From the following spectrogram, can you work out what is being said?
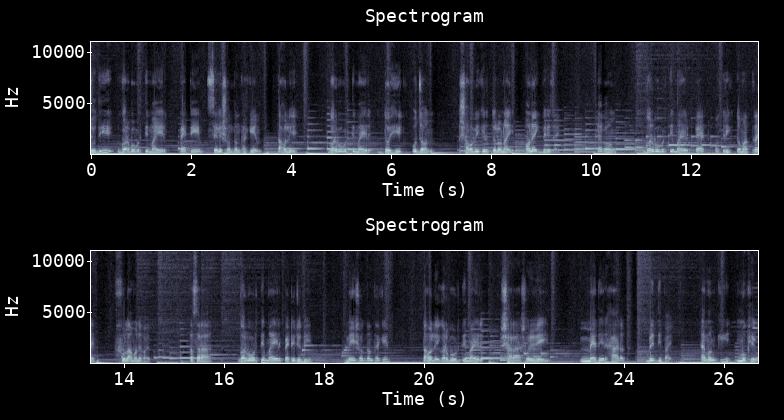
যদি গর্ভবতী মায়ের পেটে ছেলে সন্তান থাকে, তাহলে গর্ভবতী মায়ের দৈহিক ওজন স্বাভাবিকের তুলনায় অনেক বেড়ে যায় এবং গর্ভবতী মায়ের পেট অতিরিক্ত মাত্রায় ফোলা মনে হয়। তাছাড়া গর্ভবতী মায়ের পেটে যদি মেয়ে সন্তান থাকে, তাহলে গর্ভবতী মায়ের সারা শরীরেই মেদের হার বৃদ্ধি পায়, এমনকি মুখেও।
